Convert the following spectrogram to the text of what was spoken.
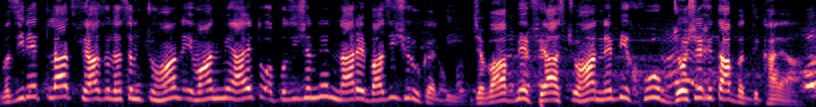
وزیر اطلاعات فیاض الحسن چوہان ایوان میں آئے تو اپوزیشن نے نعرے بازی شروع کر دی۔ جواب میں فیاض چوہان نے بھی خوب جوش خطابت دکھایا۔ اور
